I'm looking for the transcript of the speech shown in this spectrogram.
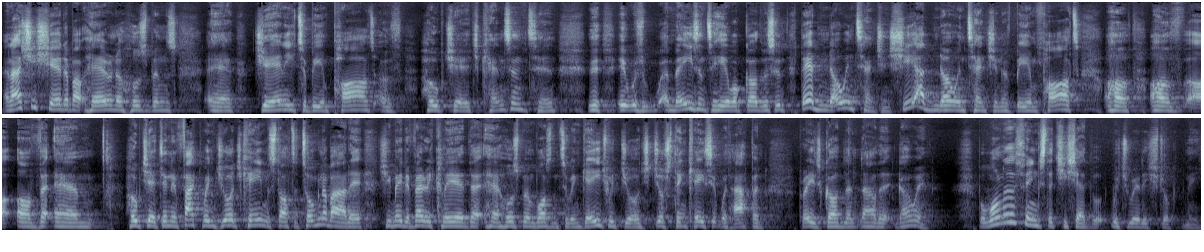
And as she shared about her and her husband's uh, journey to being part of Hope Church Kensington, it was amazing to hear what God was doing. They had no intention. She had no intention of being part of, of, of um, Hope Church. And in fact, when George came and started talking about it, she made it very clear that her husband wasn't to engage with George just in case it would happen. Praise God, now they're going. But one of the things that she said, which really struck me,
